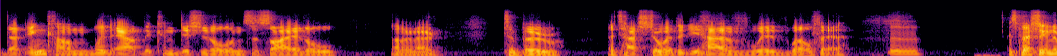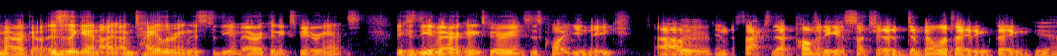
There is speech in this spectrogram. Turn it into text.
that income without the conditional and societal, I don't know, taboo attached to it that you have with welfare Mm. especially in America. This is again, I, I'm tailoring this to the American experience because the American experience is quite unique um, in the fact that poverty is such a debilitating thing. Yeah.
